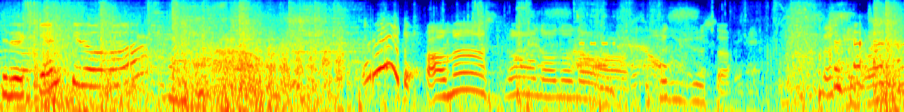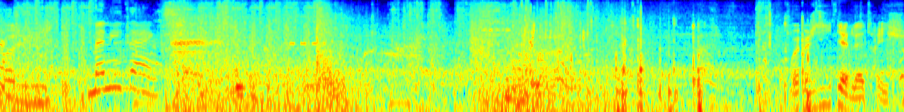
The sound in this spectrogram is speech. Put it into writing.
C'est lequel qu'il aura Oh mince Non, non, non, non, ah, c'est pas du jeu ça. Ça, c'est vraiment pas du jeu. Many thanks. Ouais, je dis qu'il y a de la triche.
